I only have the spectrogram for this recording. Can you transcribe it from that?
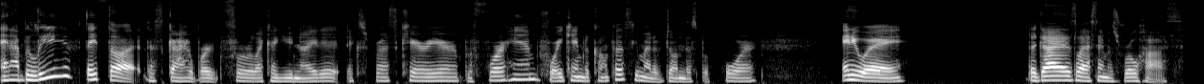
and I believe they thought this guy worked for like a United Express carrier before him, before he came to Compass. He might have done this before. Anyway, the guy's last name is Rojas.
